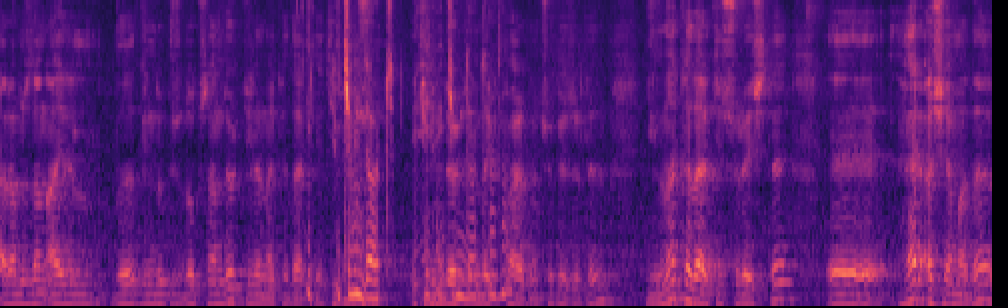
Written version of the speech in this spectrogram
aramızdan ayrıldığı 1994 yılına kadar ki 2004. 2004 2004, yılındaki hı hı. pardon çok özür dilerim. Yılına kadarki süreçte e, her aşamada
